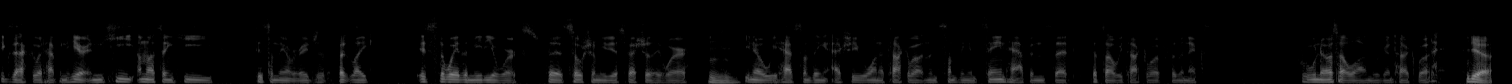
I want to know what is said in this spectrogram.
exactly what happened here. And he I'm not saying he did something outrageous, but like it's the way the media works, the social media especially where Mhm. you know we have something actually we want to talk about and then something insane happens that that's all we talk about for the next who knows how long we're going to talk about it. yeah,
